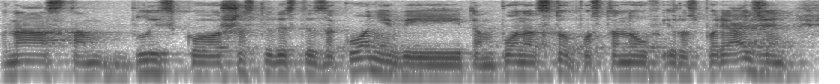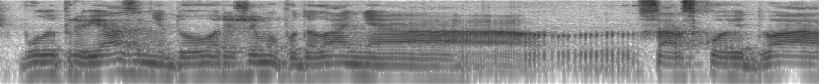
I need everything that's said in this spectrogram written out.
в нас там близько 60 законів і там понад 100 постанов і розпоряджень були прив'язані до режиму подолання SARS-CoV-2,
